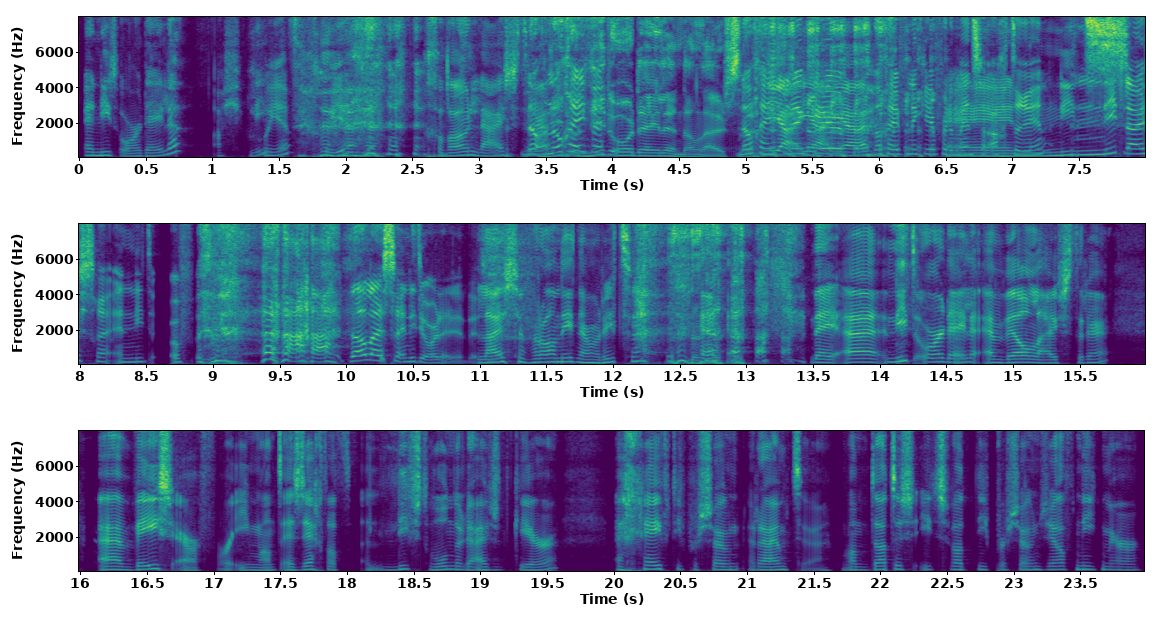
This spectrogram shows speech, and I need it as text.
En niet oordelen, alsjeblieft. Goeie. Goeie. Gewoon luisteren. Nou, nog niet, even- niet oordelen en dan luisteren. Nog even, Ja, een ja, keer, ja. nog even een keer voor de mensen En achterin. niet- Niet... luisteren en niet... Of, wel luisteren en niet oordelen. dus. Luister vooral niet naar Maritza. nee, eh, niet oordelen en wel luisteren. Eh, wees er voor iemand en zeg dat liefst honderdduizend keer. En geef die persoon ruimte. Want dat is iets wat die persoon zelf niet meer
